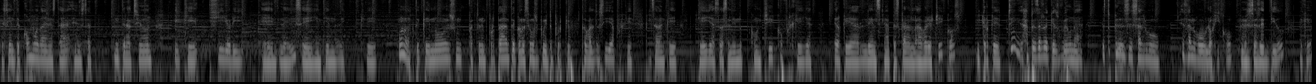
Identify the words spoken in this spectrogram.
se siente cómoda en esta, en esta interacción y que Hiyori eh, le dice y entiende de que uno de que no es un factor importante conocemos un poquito porque estaba decía porque pensaban que, que ella estaba saliendo con chicos porque ella era que ella le enseñaba a pescar a, varios chicos y creo que sí a pesar de que fue una estupidez es algo es algo lógico en ese sentido de que,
